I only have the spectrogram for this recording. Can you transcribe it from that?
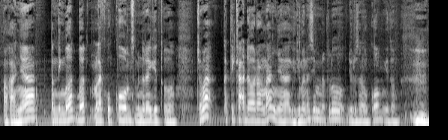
Makanya penting banget buat melek hukum sebenarnya gitu. Cuma ketika ada orang nanya, gitu, gimana sih menurut lu jurusan hukum gitu? Hmm.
